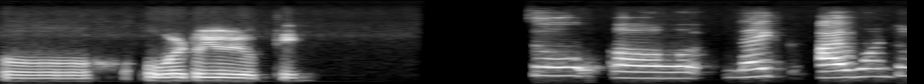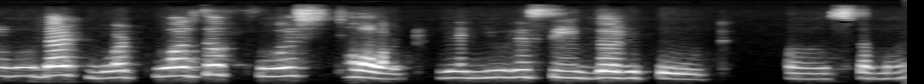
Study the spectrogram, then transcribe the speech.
So over to you, Yukti. So, uh, like, I want to know that what was the first thought when you received the report, uh, Samar?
